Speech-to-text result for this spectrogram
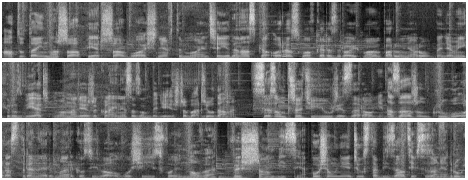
A tutaj nasza pierwsza właśnie w tym momencie jedenastka oraz ławka rezerwowych. Mamy paru juniorów, będziemy ich rozwijać i mam nadzieję, że kolejny sezon będzie jeszcze bardziej udany. Sezon trzeci już jest za rogiem, a zarząd klubu oraz trener Marco Silva ogłosili swoje nowe, wyższe ambicje. Po osiągnięciu stabilizacji w sezonie drugim,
